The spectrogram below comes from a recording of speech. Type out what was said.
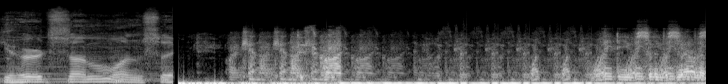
you heard someone say, I can, I can, I can, I can, I can. What, what way do you see yourself? I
